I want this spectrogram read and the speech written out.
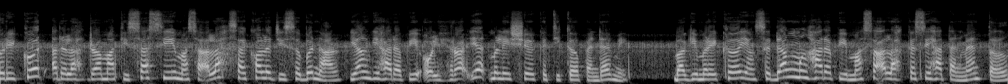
Berikut adalah dramatisasi masalah psikologi sebenar yang dihadapi oleh rakyat Malaysia ketika pandemik. Bagi mereka yang sedang menghadapi masalah kesihatan mental,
